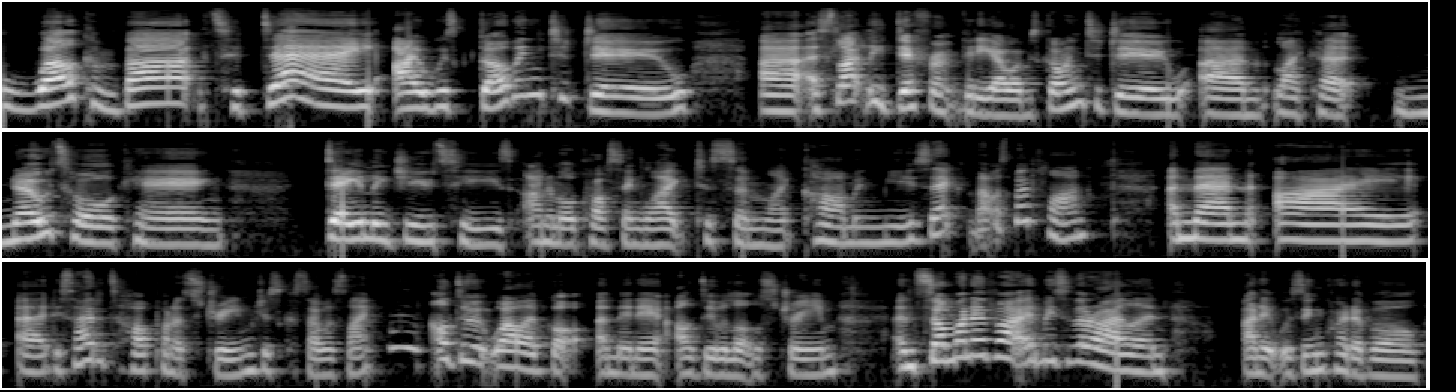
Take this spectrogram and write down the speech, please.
welcome back. Today I was going to do uh, a slightly different video. I was going to do um, like a no talking, daily duties Animal Crossing like to some like calming music. That was my plan. And then I uh, decided to hop on a stream just because I was like, mm, I'll do it while I've got a minute. I'll do a little stream. And someone invited me to their island and it was incredible.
